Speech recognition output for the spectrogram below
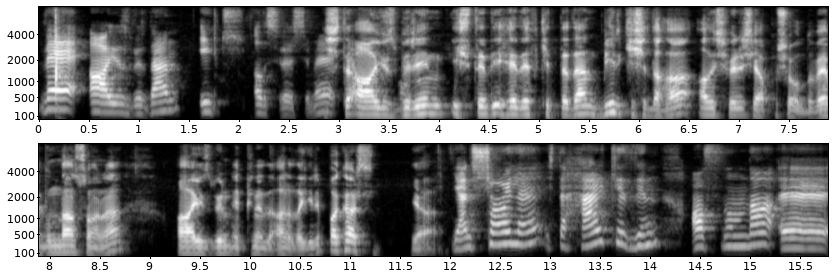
Ve A101'den ilk alışverişimi İşte A101'in istediği hedef kitleden bir kişi daha alışveriş yapmış oldu. Ve bundan sonra A101'in app'ine de arada girip bakarsın. Ya. Yani şöyle işte herkesin aslında e,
